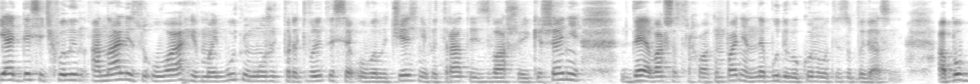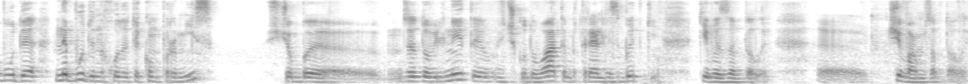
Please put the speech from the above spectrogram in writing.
5-10 хвилин аналізу уваги в майбутньому можуть перетворитися у величезні витрати з вашої кишені, де ваша страхова компанія не буде виконувати зобов'язання. Або буде, не буде знаходити компроміс, щоб е, задовільнити, відшкодувати матеріальні збитки, які ви завдали, е, чи вам завдали.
